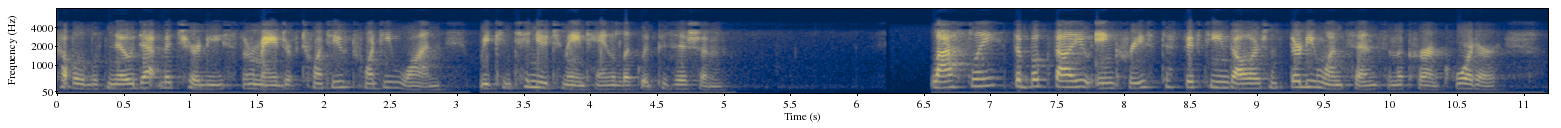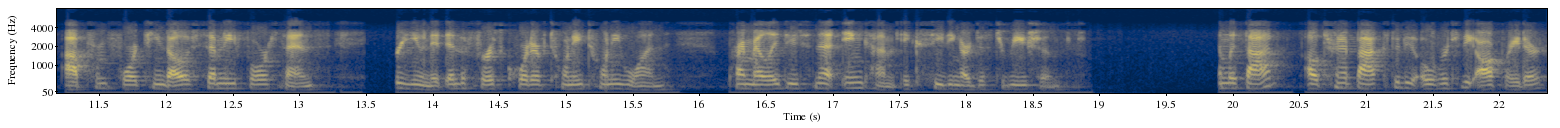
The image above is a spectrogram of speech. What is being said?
coupled with no debt maturities the remainder of 2021, we continue to maintain a liquid position. Lastly, the book value increased to 15.31 dollars in the current quarter, up from 14.74 dollars per unit in the first quarter of 2021, primarily due to net income exceeding our distributions. And With that, I'll turn it back over to the operator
